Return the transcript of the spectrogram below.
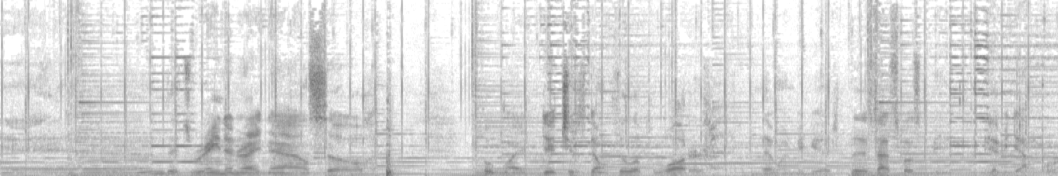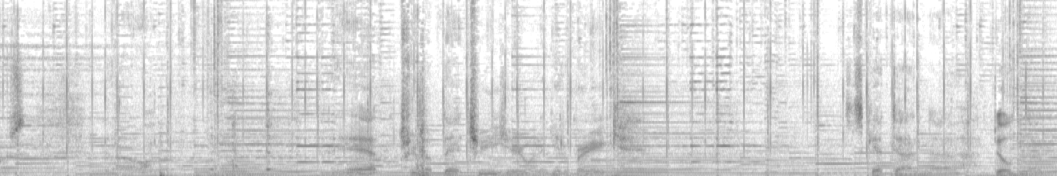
And it's raining right now, so hope my ditches don't fill up with water. That wouldn't be good. But it's not supposed to be heavy downpours. Yeah, trim up that tree here when I get a break. Just got done uh, building a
